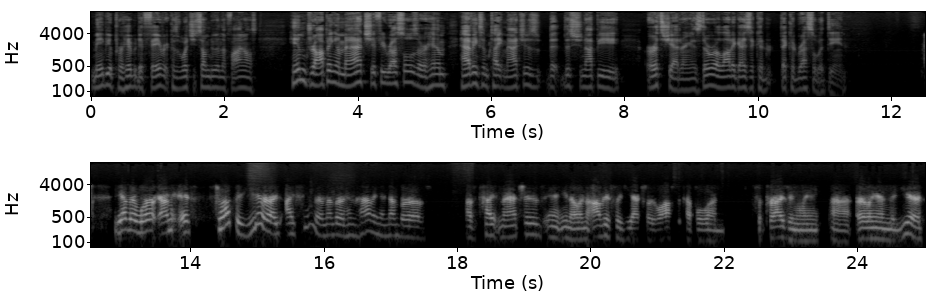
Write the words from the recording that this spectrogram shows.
maybe a prohibitive favorite because what you saw him do in the finals, him dropping a match if he wrestles or him having some tight matches, that this should not be earth shattering. As there were a lot of guys that could that could wrestle with Dean. Yeah, there were. I mean, it's throughout the year. I, I seem to remember him having a number of of tight matches, and you know, and obviously he actually lost a couple, and surprisingly uh, early in the year.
